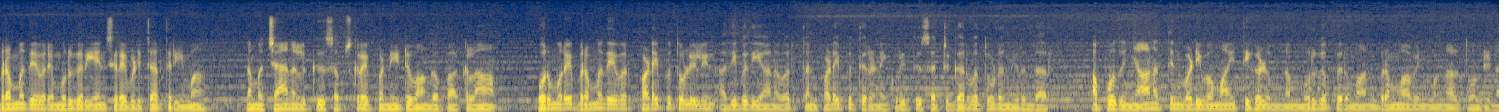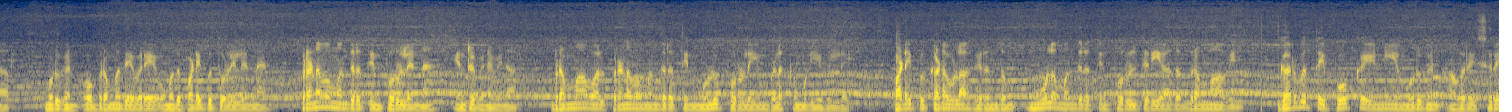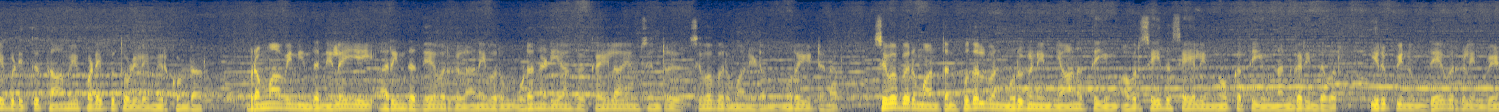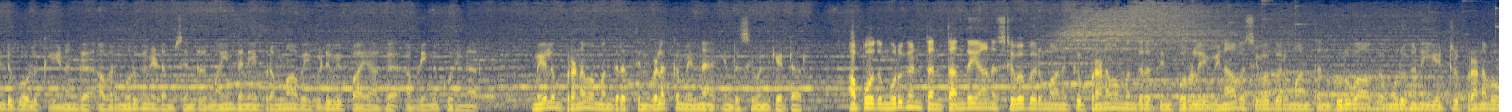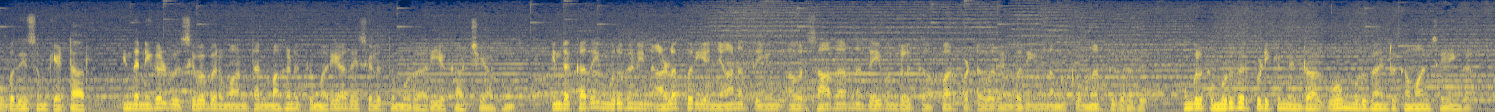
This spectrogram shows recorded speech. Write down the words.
பிரம்மதேவரை முருகர் ஏன் சிறைபிடித்தார் தெரியுமா? நம்ம சேனலுக்கு சப்ஸ்கிரைப் பண்ணிட்டு வாங்க பார்க்கலாம். ஒருமுறை பிரம்மதேவர் படைப்பு தொழிலின் அதிபதியானவர் தன் படைப்பு திறனை குறித்து சற்று கர்வத்துடன் இருந்தார். அப்போது ஞானத்தின் வடிவமாய் திகழும் நம் முருகப்பெருமான் பிரம்மாவின் முன்னால் தோன்றினார். முருகன் ஓ பிரம்மதேவரே உமது படைப்பு தொழில் என்ன? பிரணவ மந்திரத்தின் பொருள் என்ன? என்று வினவினார். பிரம்மாவால் பிரணவ மந்திரத்தின் முழு பொருளையும் விளக்க முடியவில்லை. படைப்பு கடவுளாக இருந்தும் மூல மந்திரத்தின் பொருள் தெரியாத பிரம்மாவின் கர்வத்தை போக்க எண்ணிய முருகன் அவரை சிறைபிடித்து தாமே படைப்பு தொழிலை மேற்கொண்டார். பிரம்மாவின் இந்த நிலையை அறிந்த தேவர்கள் அனைவரும் உடனடியாக கைலாயம் சென்று சிவபெருமானிடம் முறையிட்டனர். சிவபெருமான் தன் புதல்வன் முருகனின் ஞானத்தையும் அவர் செய்த செயலின் நோக்கத்தையும் நன்கறிந்தவர். இருப்பினும் தேவர்களின் வேண்டுகோளுக்கு இணங்க அவர் முருகனிடம் சென்று மைந்தனே பிரம்மாவை விடுவிப்பாயாக அப்படின்னு கூறினார். மேலும் பிரணவ மந்திரத்தின் விளக்கம் என்ன? என்று சிவன் கேட்டார். அப்போது முருகன் தன் தந்தையான சிவபெருமானுக்கு பிரணவ மந்திரத்தின் பொருளை வினாவ சிவபெருமான் தன் குருவாக முருகனை ஏற்று பிரணவ உபதேசம் கேட்டார். இந்த நிகழ்வு சிவபெருமான் தன் மகனுக்கு மரியாதை செலுத்தும் ஒரு அரிய காட்சியாகும். இந்த கதை முருகனின் அளப்பரிய ஞானத்தையும் அவர் சாதாரண தெய்வங்களுக்கு அப்பாற்பட்டவர் என்பதையும் நமக்கு உணர்த்துகிறது. உங்களுக்கு முருகர் பிடிக்கும் என்றால் ஓம் முருகா என்று கமான் செய்யுங்கள்.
